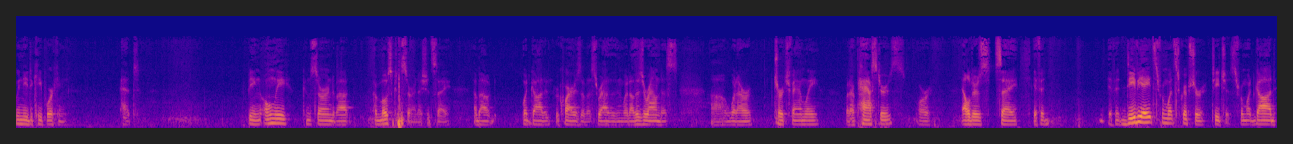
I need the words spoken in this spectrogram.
we need to keep working at being only concerned about, or most concerned, I should say, about what God requires of us rather than what others around us, uh, what our church family, what our pastors or elders say. If it, if it deviates from what Scripture teaches, from what God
